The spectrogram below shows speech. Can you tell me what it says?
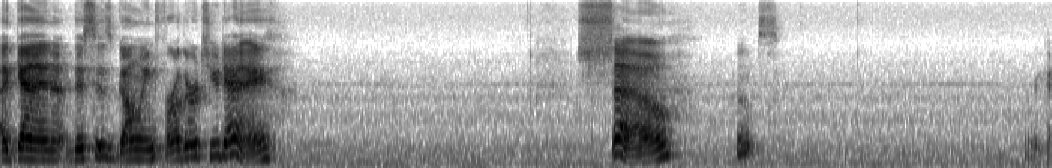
Again, this is going further today. So, oops. There we go.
